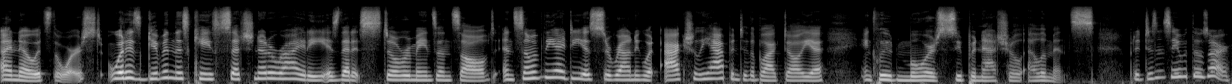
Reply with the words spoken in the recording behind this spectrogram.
I know it's the worst. What has given this case such notoriety is that it still remains unsolved, and some of the ideas surrounding what actually happened to the Black Dahlia include more supernatural elements. But it doesn't say what those are.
